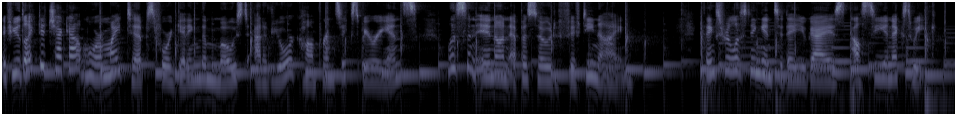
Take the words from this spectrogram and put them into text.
If you'd like to check out more of my tips for getting the most out of your conference experience, listen in on episode 59. Thanks for listening in today, you guys. I'll see you next week.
